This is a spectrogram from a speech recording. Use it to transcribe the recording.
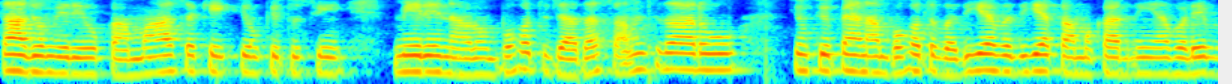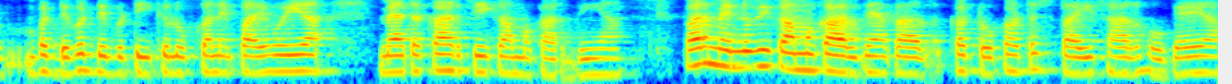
ਤਾਂ ਜੋ ਮੇਰੇ ਉਹ ਕੰਮ ਆ ਸਕੇ ਕਿਉਂਕਿ ਤੁਸੀਂ ਮੇਰੇ ਨਾਲੋਂ ਬਹੁਤ ਜ਼ਿਆਦਾ ਸਮਝਦਾਰ ਹੋ ਕਿਉਂਕਿ ਭੈਣਾਂ ਬਹੁਤ ਵਧੀਆ ਵਧੀਆ ਕੰਮ ਕਰਦੀਆਂ ਬੜੇ ਵੱਡੇ ਵੱਡੇ ਬੁਟੀਕ ਲੋਕਾਂ ਨੇ ਪਾਏ ਹੋਏ ਆ ਮੈਂ ਤਾਂ ਘਰ 'ਚ ਹੀ ਕੰਮ ਕਰਦੀ ਆ ਪਰ ਮੈਨੂੰ ਵੀ ਕੰਮ ਕਰਦਿਆਂ ਕਰ ਘੱਟੋ ਘੱਟ 27 ਸਾਲ ਹੋ ਗਏ ਆ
